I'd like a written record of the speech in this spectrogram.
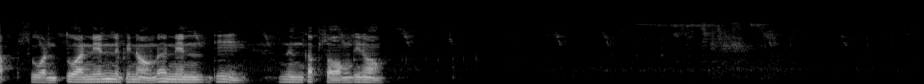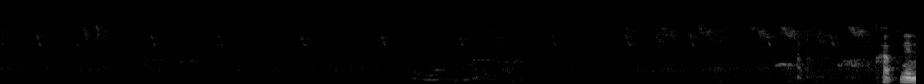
ครับ ส่วนตัวเน้นในพี่น้องเด้อเน้นที่หนึ่งกับสองพี่น้องครับเน้น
